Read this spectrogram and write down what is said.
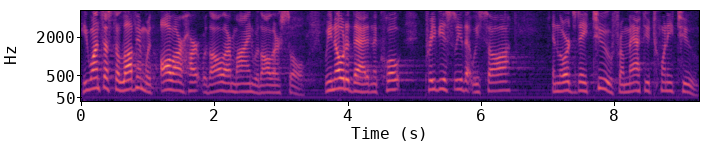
He wants us to love Him with all our heart, with all our mind, with all our soul. We noted that in the quote previously that we saw in Lord's Day 2 from Matthew 22.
